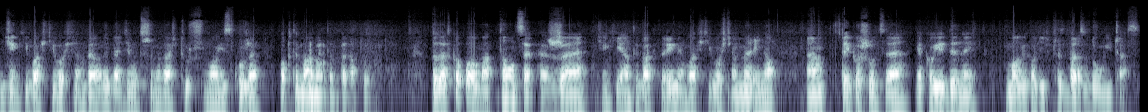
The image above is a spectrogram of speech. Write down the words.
dzięki właściwościom wełny będzie utrzymywać tuż w mojej skórze optymalną temperaturę. Dodatkowo ma tą cechę, że dzięki antybakteryjnym właściwościom merino w tej koszulce jako jedynej mogę chodzić przez bardzo długi czas.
